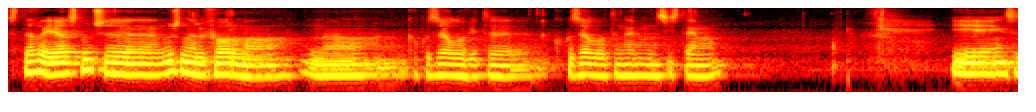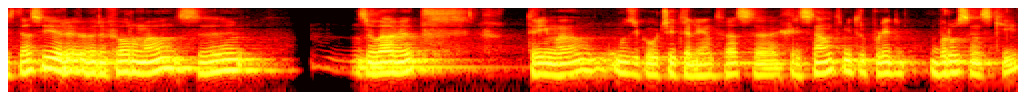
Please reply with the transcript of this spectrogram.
става ясно, че е нужна реформа на кокозеловата нервна система. И с тази реформа се залавят трима музикоучители. Това са Хрисант, митрополит Брусенски,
